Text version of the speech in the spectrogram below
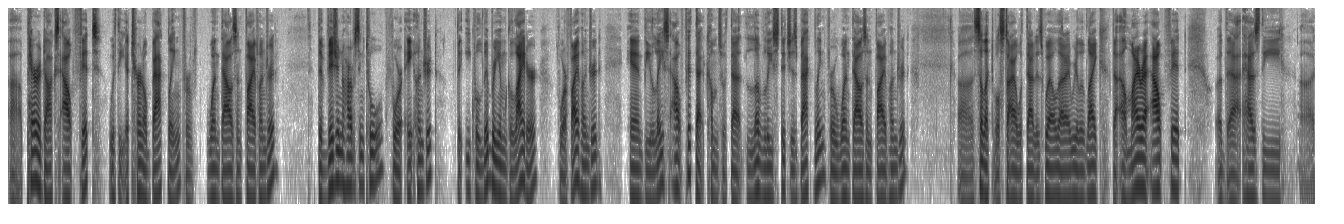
uh, Paradox outfit with the Eternal Back Bling for 1,500. The Vision Harvesting Tool for 800. The Equilibrium Glider for 500. And the lace outfit that comes with that lovely Stitches back bling for 1,500. Uh, selectable style with that as well that I really like. The Elmira outfit uh, that has the uh,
